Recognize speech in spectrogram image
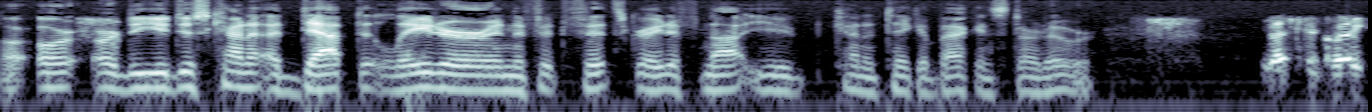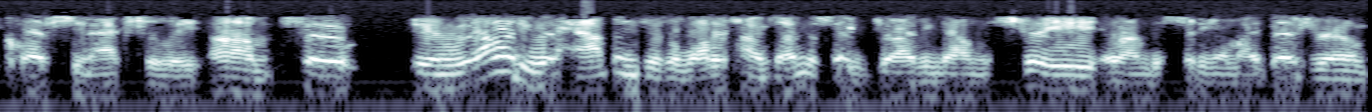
or or, or do you just kind of adapt it later? And if it fits, great. If not, you kind of take it back and start over. That's a great question, actually. Um, so in reality, what happens is a lot of times I'm just like driving down the street, or I'm just sitting in my bedroom,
